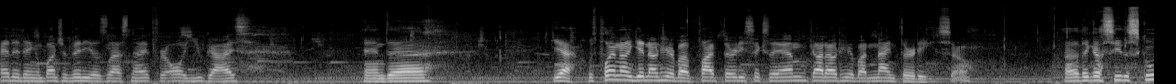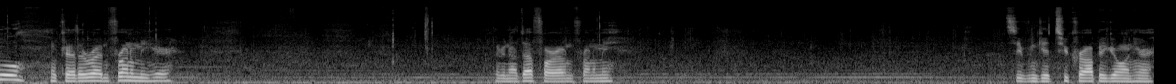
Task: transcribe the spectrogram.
editing a bunch of videos last night for all you guys. And uh, yeah, was planning on getting out here about 5.30, 6 a.m. Got out here about 9.30, so. I think I see the school. Okay, they're right in front of me here. Maybe not that far out in front of me. Let's see if we can get two crappie going here.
